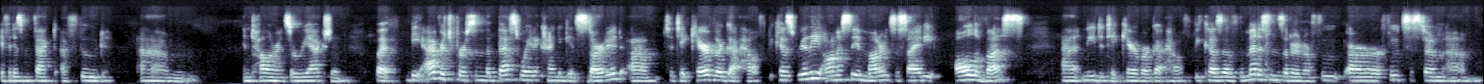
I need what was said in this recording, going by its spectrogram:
if it is in fact a food um, intolerance or reaction. But the average person, the best way to kind of get started um, to take care of their gut health, because really, honestly, in modern society, all of us uh, need to take care of our gut health because of the medicines that are in our food, our food system, um,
